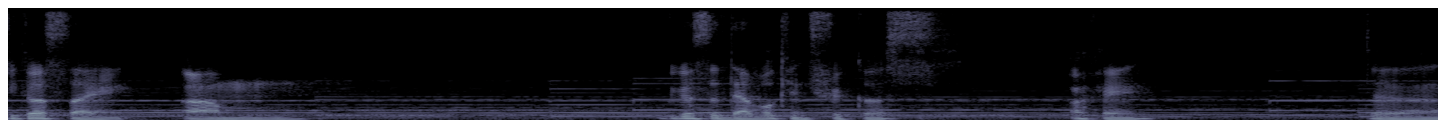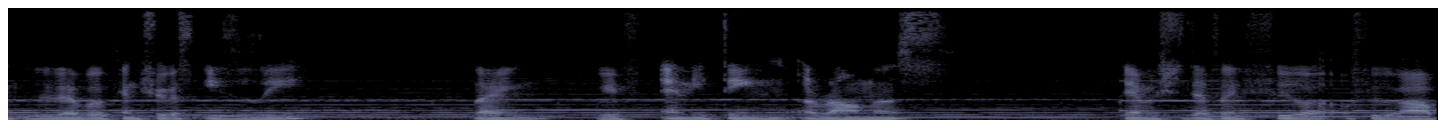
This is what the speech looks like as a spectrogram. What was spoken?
Because like um because the devil can trick us okay the the devil can trick us easily like with anything around us then we should definitely fill fill our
